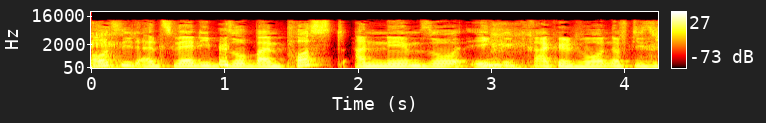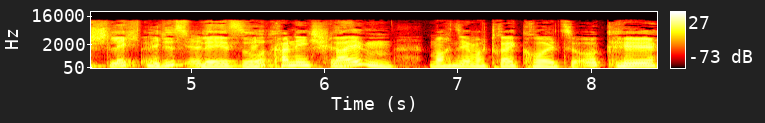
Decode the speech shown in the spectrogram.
aussieht, als wäre die so beim Post annehmen so hingekrackelt worden auf diese schlechten Displays so. Ich kann nicht schreiben. Machen Sie einfach drei Kreuze. Okay.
